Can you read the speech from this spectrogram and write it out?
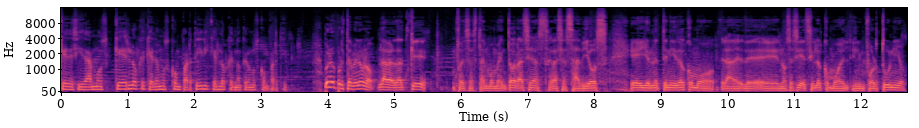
que decidamos qué es lo que queremos compartir y qué es lo que no queremos compartir. Bueno, porque también uno, la verdad que pues hasta el momento, gracias, gracias a Dios, eh, yo no he tenido como, la de, eh, no sé si decirlo como el, infortunio,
